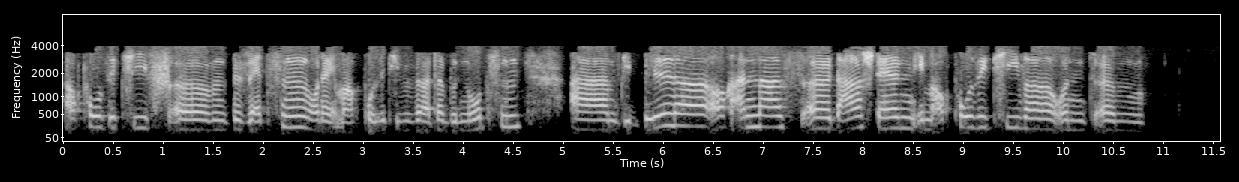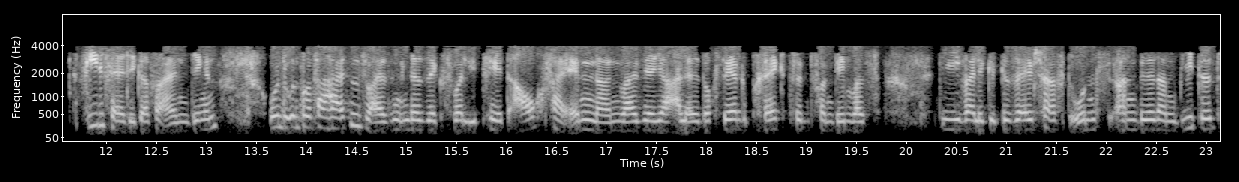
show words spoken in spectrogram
auch positiv ähm, besetzen oder eben auch positive Wörter benutzen, ähm, die Bilder auch anders äh, darstellen, eben auch positiver und ähm, vielfältiger vor allen Dingen und unsere Verhaltensweisen in der Sexualität auch verändern, weil wir ja alle doch sehr geprägt sind von dem, was die jeweilige Gesellschaft uns an Bildern bietet.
